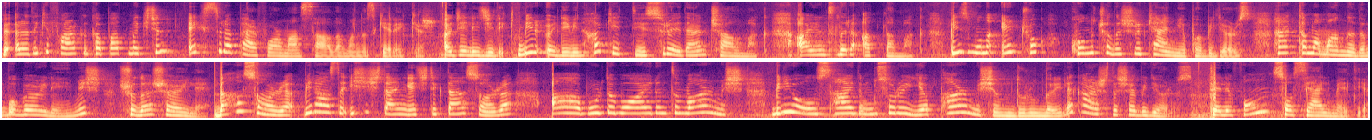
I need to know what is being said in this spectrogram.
ve aradaki farkı kapatmak için ekstra performans sağlamanız gerekir. Acelecilik, bir ödevin hak ettiği süreden çalmak, ayrıntıları atlamak. Biz bunu en çok konu çalışırken yapabiliyoruz. Ha tamam anladım bu böyleymiş, şu da şöyle. Daha sonra biraz da iş işten geçtikten sonra aa burada bu ayrıntı varmış, biliyor olsaydım bu soruyu yaparmışım durumlarıyla karşılaşabiliyoruz. Telefon, sosyal medya.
